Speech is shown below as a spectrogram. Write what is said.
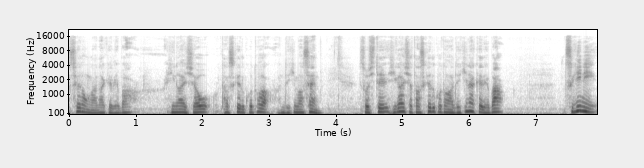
世論がなければ被害者を助けることはできません。そして被害者を助けることができなければ次に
